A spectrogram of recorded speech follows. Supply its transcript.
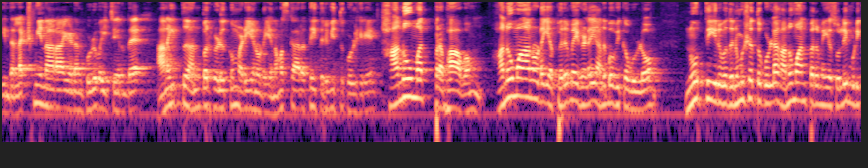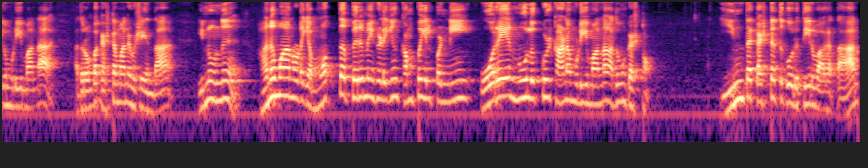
இந்த லக்ஷ்மி நாராயணன் குழுவைச் சேர்ந்த அனைத்து அன்பர்களுக்கும் அடியனுடைய நமஸ்காரத்தை தெரிவித்துக் கொள்கிறேன். ஹனுமத் பிரபாவம் ஹனுமானுடைய பெருமைகளை அனுபவிக்க உள்ளோம். நூற்றி இருபது நிமிஷத்துக்குள்ள ஹனுமான் பெருமையை சொல்லி முடிக்க முடியுமான்னா அது ரொம்ப கஷ்டமான விஷயந்தான் இன்னொன்று ஹனுமானுடைய மொத்த பெருமைகளையும் கம்பைல் பண்ணி ஒரே நூலுக்குள் காண முடியுமான்னா அதுவும் கஷ்டம். இந்த கஷ்டத்துக்கு ஒரு தீர்வாகத்தான்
